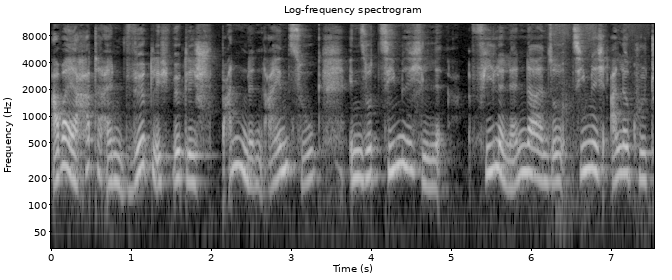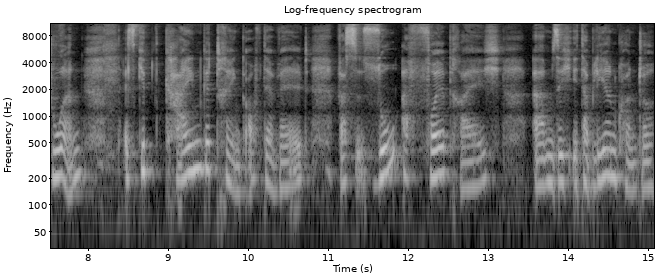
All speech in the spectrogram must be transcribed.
aber er hatte einen wirklich, wirklich spannenden Einzug in so ziemlich viele Länder, in so ziemlich alle Kulturen. Es gibt kein Getränk auf der Welt, was so erfolgreich ähm, sich etablieren konnte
